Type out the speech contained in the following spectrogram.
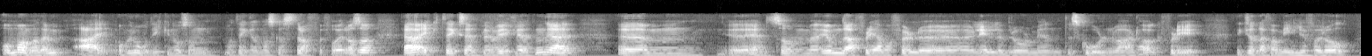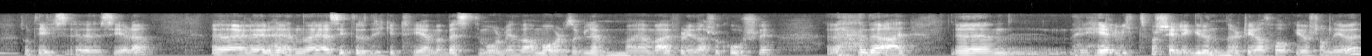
Og mange av dem er overhodet ikke noe som man tenker at man skal straffe for. Altså, Jeg har ekte eksempler fra virkeligheten. Jeg, um, en som, jo, men Det er fordi jeg må følge lillebroren min til skolen hver dag. Fordi sant, det er familieforhold som tilsier det. Eh, eller en, jeg sitter og drikker te med bestemoren min hver morgen, og så glemmer jeg meg fordi det er så koselig. Eh, det er eh, helt vidt forskjellige grunner til at folk gjør som de gjør.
